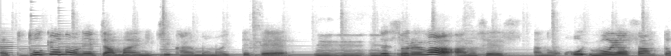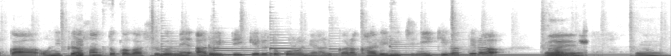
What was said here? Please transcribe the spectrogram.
えっと東京のお姉ちゃん毎日買い物行ってて。うんうんうんでそれはあのあのお魚屋さんとかお肉屋さんとかがすぐね歩いて行けるところにあるから帰り道に行きがてら帰る、うん。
